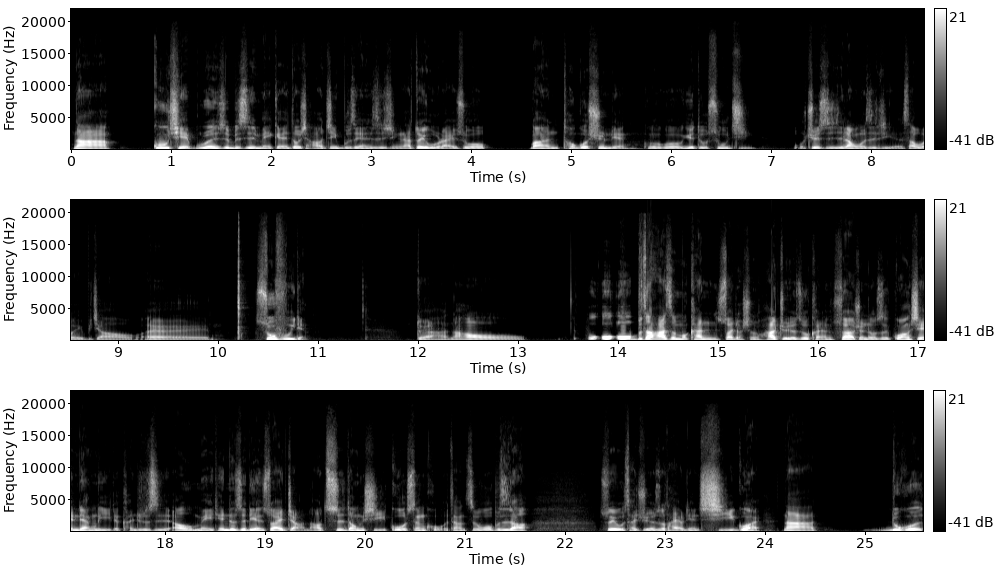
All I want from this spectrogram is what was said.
那姑且不论是不是每个人都想要进步这件事情，那对我来说，不然透过训练，透过阅读书籍，我确实让我自己稍微比较呃。舒服一点，对啊，然后我我我不知道他怎么看摔跤选手，他觉得说可能摔跤选手是光鲜亮丽的，可能就是哦每天都是练摔跤，然后吃东西过生活这样子，我不知道，所以我才觉得说他有点奇怪。那如果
